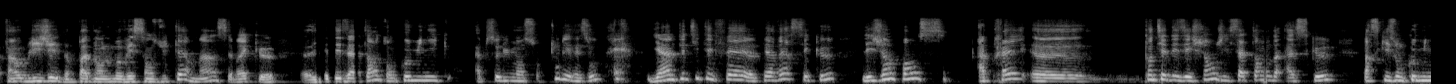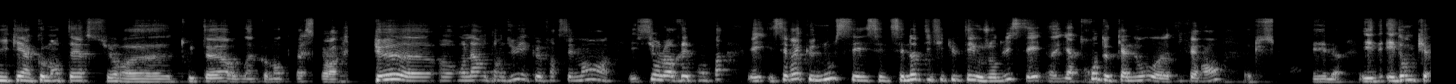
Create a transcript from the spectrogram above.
enfin obligé, pas dans le mauvais sens du terme, hein. c'est vrai qu'il euh, il y a des attentes, on communique absolument sur tous les réseaux. Il y a un petit effet euh, pervers, c'est que les gens pensent, après, quand il y a des échanges, ils s'attendent à ce que, parce qu'ils ont communiqué un commentaire sur Twitter ou un commentaire sur que euh, on l'a entendu et que forcément, si on leur répond pas, et c'est vrai que nous, c'est notre difficulté aujourd'hui, c'est euh, il y a trop de canaux euh, différents. Et, donc,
